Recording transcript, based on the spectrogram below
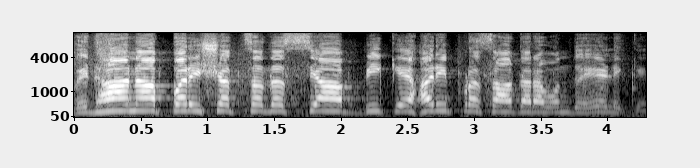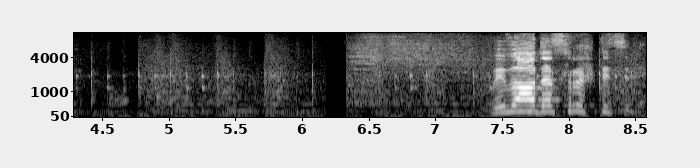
ವಿಧಾನ ಪರಿಷತ್ ಸದಸ್ಯ ಬಿ ಕೆ ಹರಿಪ್ರಸಾದರ ಒಂದು ಹೇಳಿಕೆ. ವಿವಾದ ಸೃಷ್ಟಿಸಿದೆ.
